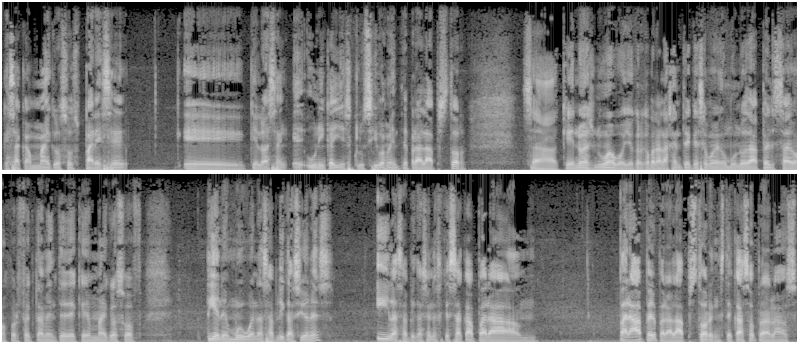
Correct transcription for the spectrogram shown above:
que saca Microsoft parece eh, que lo hacen eh, única y exclusivamente para el App Store. O sea, que no es nuevo. Yo creo que para la gente que se mueve en el mundo de Apple sabemos perfectamente de que Microsoft tiene muy buenas aplicaciones y las aplicaciones que saca para, para Apple, para el App Store en este caso, para los,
